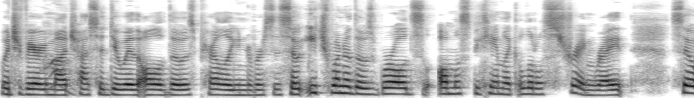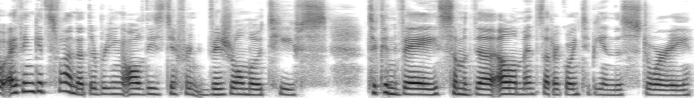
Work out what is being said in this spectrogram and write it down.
which very oh. much has to do with all of those parallel universes. So each one of those worlds almost became like a little string, right? So I think it's fun that they're bringing all of these different visual motifs to convey some of the elements that are going to be in this story.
